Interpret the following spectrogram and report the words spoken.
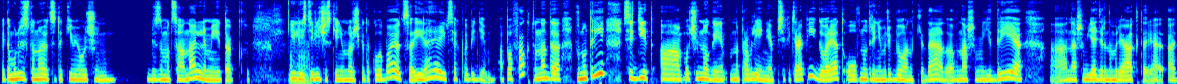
Поэтому люди становятся такими очень безэмоциональными и так угу. или истерически немножечко так улыбаются и, эй, всех победим. А по факту надо внутри сидит а, очень много направлений в психотерапии говорят о внутреннем ребенке, да, в нашем ядре, о нашем ядерном реакторе, о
